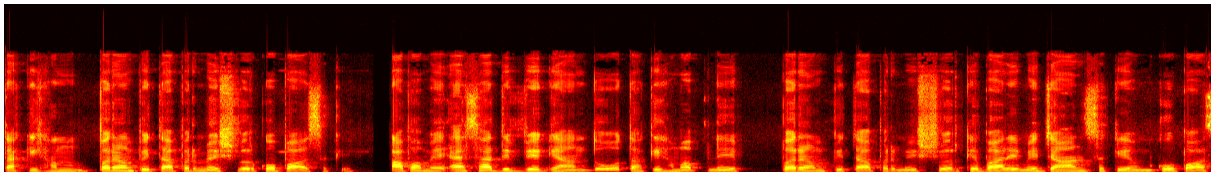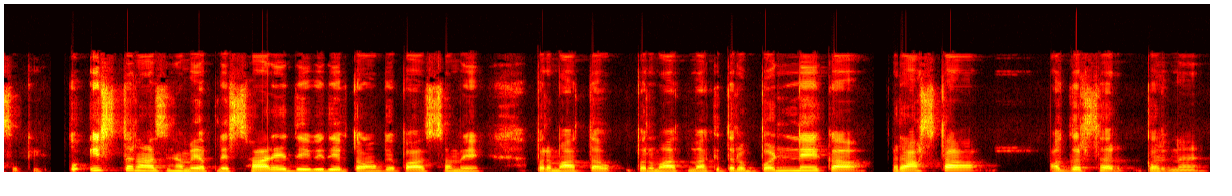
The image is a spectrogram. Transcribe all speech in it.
ताकि हम परम पिता परमेश्वर को पा सके। आप हमें ऐसा दिव्य ज्ञान दो ताकि हम अपने परम पिता परमेश्वर के बारे में जान सके उनको पा सके। तो इस तरह से हमें अपने सारे देवी देवताओं के पास हमें परमात्मा परमात्मा की तरफ़ बढ़ने का रास्ता अग्रसर करना है।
